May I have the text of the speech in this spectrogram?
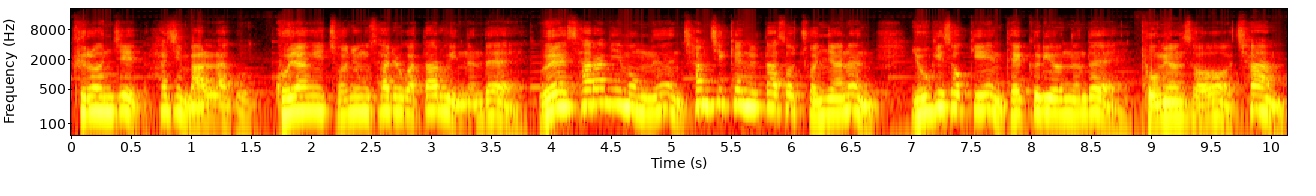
그런 짓 하지 말라고. 고양이 전용 사료가 따로 있는데 왜 사람이 먹는 참치캔을 따서 줬냐는 욕이 섞인 댓글이었는데 보면서 참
